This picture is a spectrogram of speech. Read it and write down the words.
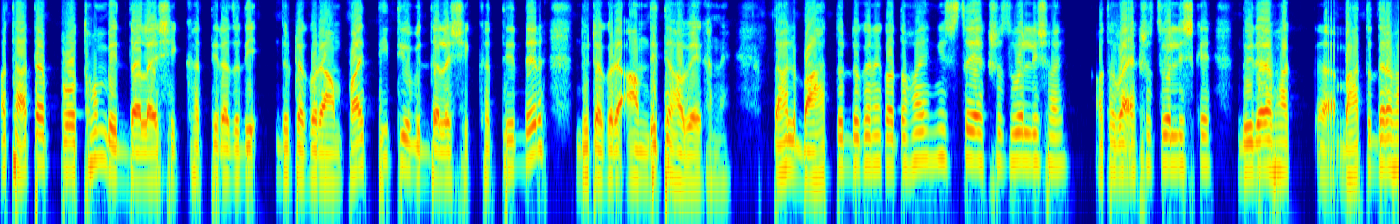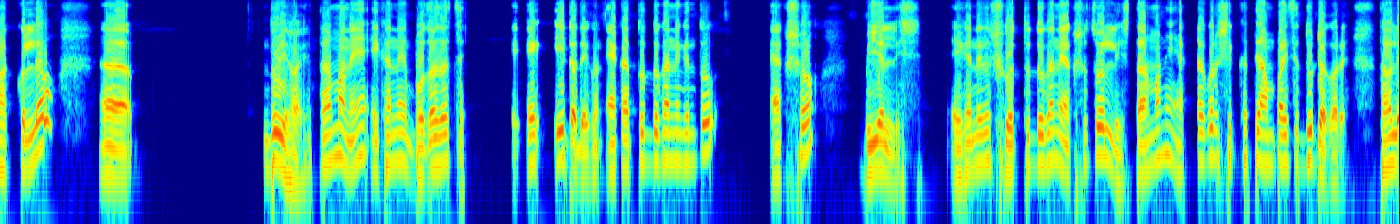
অর্থাৎ প্রথম বিদ্যালয়ের শিক্ষার্থীরা যদি দুটা করে আম পায়, তৃতীয় বিদ্যালয়ের শিক্ষার্থীদের দুটা করে আম দিতে হবে এখানে। তাহলে বাহাত্তর দোকানে কত হয়? নিশ্চয়ই একশো চুয়াল্লিশ হয়। অথবা একশো চুয়াল্লিশকে দুই দ্বারা ভাগ বাহাত্তর দ্বারা ভাগ করলেও দুই হয়। তার মানে এখানে বোঝা যাচ্ছে, এ- এ- দেখুন, একাত্তর দোকানে কিন্তু একশো বিয়াল্লিশ। এখানে সত্তর দোকানে একশো চল্লিশ, তার মানে একটা করে শিক্ষার্থী আম পাইছে দুটা করে। তাহলে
